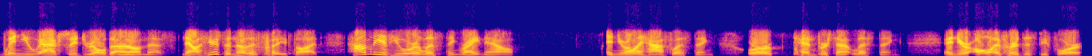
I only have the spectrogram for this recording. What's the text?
when you actually drill down on this, now here's another funny thought. How many of you are listening right now and you're only half listening or 10% listening? And you're, oh, I've heard this before.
